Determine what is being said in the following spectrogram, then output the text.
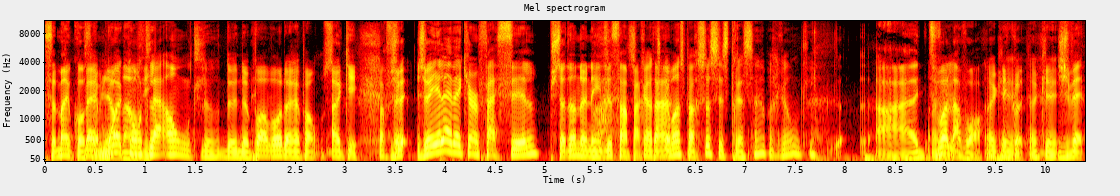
C'est même qu'on Ben, moi, contre vie. la honte là, de ne pas avoir de réponse. OK. Je vais, je vais y aller avec un facile, puis je te donne un indice en Quand tu partant. commences par ça, c'est stressant, par contre. Ah, tu vas l'avoir. OK, Écoute, je vais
